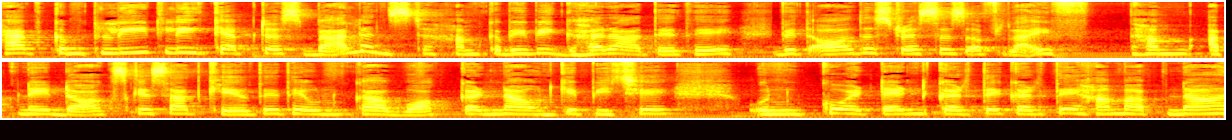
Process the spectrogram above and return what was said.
have completely kept us balanced. हम कभी भी घर आते थे with all the stresses of life हम अपने डॉग्स के साथ खेलते थे उनका वॉक करना उनके पीछे उनको अटेंड करते करते हम अपना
